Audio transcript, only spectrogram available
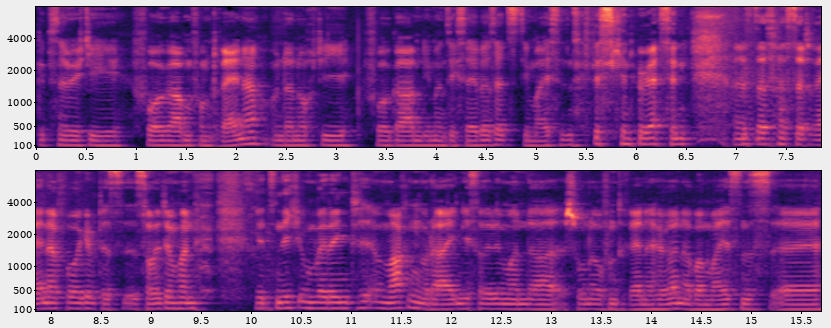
gibt es natürlich die Vorgaben vom Trainer und dann noch die Vorgaben, die man sich selber setzt, die meistens ein bisschen höher sind als das, was der Trainer vorgibt. Das sollte man jetzt nicht unbedingt machen oder eigentlich sollte man da schon auf den Trainer hören, aber meistens äh,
